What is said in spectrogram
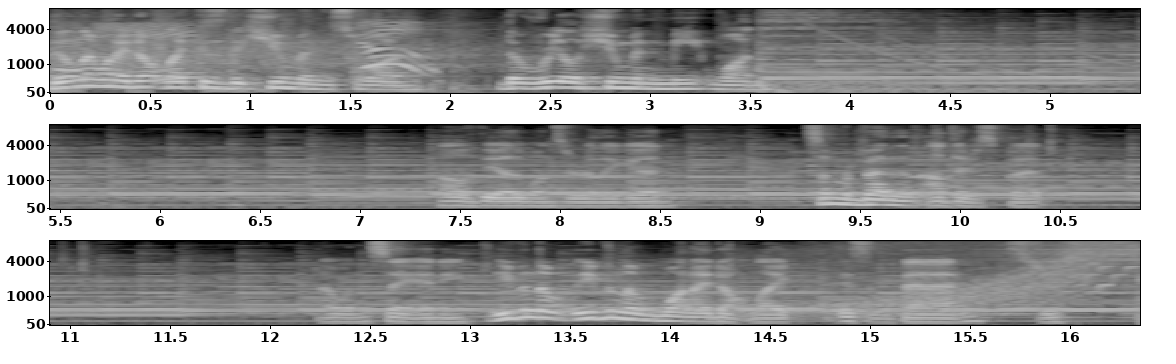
the only one I don't like is the humans one, the real human meat one. All of the other ones are really good. Some are better than others, but I wouldn't say any. Even the even the one I don't like isn't bad. It's just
